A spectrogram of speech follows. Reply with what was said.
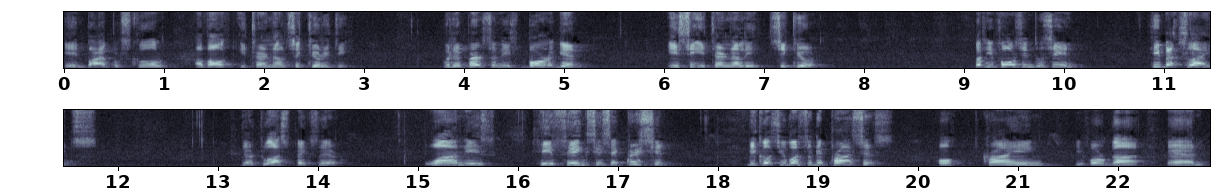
in Bible school about eternal security. When a person is born again, is he eternally secure? But he falls into sin. He backslides. There are two aspects there. One is he thinks he's a Christian because he wants to the process of crying before God and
